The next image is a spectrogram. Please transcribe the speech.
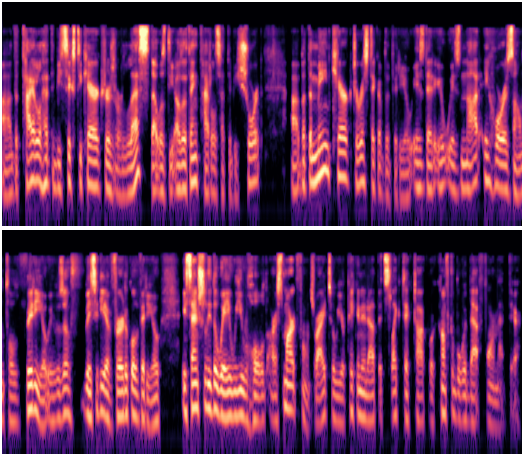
Uh, the title had to be 60 characters or less. That was the other thing. Titles had to be short. Uh, but the main characteristic of the video is that it was not a horizontal video. It was a, basically a vertical video, essentially the way we hold our smartphones, right? So you're picking it up. It's like TikTok. We're comfortable with that format there.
